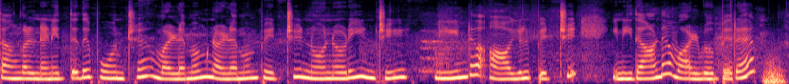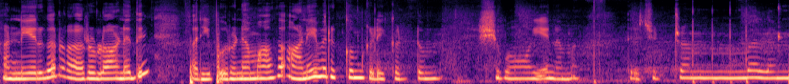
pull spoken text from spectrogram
தாங்கள் நினைத்தது போன்ற வளமும் நலமும் பெற்று நோனொடியின்றி நீண்ட ஆயுள் பெற்று இனிதான வாழ்வு பெற அந்நேர்கள் அருளானது பரிபூர்ணமாக அனைவருக்கும் கிடைக்கட்டும். சிவாய நம. திருச்சிற்றம்பலம்.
